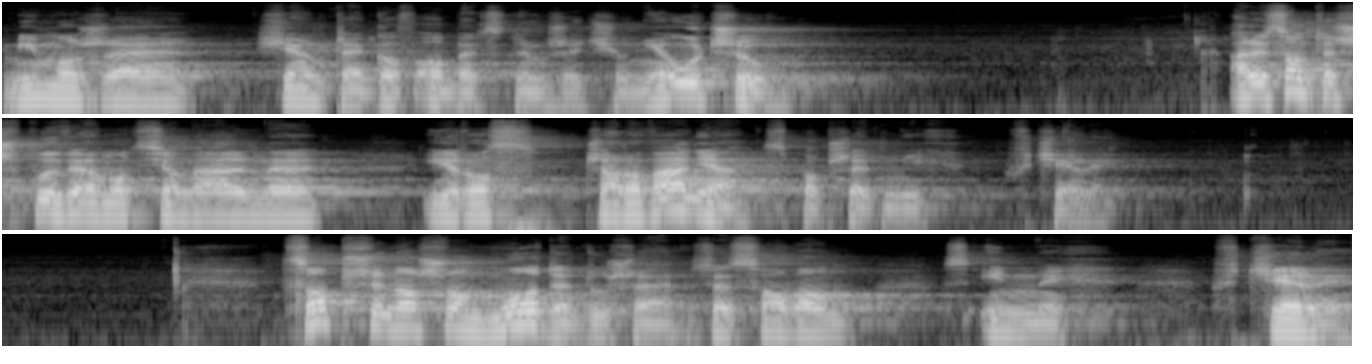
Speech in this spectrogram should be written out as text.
mimo że się tego w obecnym życiu nie uczył. Ale są też wpływy emocjonalne i rozczarowania z poprzednich wcieleń. Co przynoszą młode dusze ze sobą z innych wcieleń?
